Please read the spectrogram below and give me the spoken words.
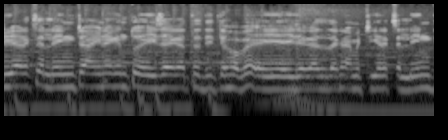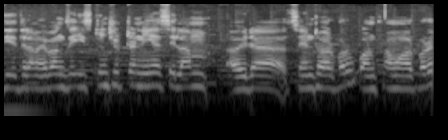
টিআরএক্স এর লিঙ্কটা আইনা কিন্তু এই জায়গাতে দিতে হবে। এই এই জায়গাতে দেখেন আমি টিআরএক্স এর লিঙ্ক দিয়ে দিলাম এবং যে স্ক্রিনশটটা নিয়েছিলাম, ওইটা সেন্ড হওয়ার পর কনফার্ম হওয়ার পরে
